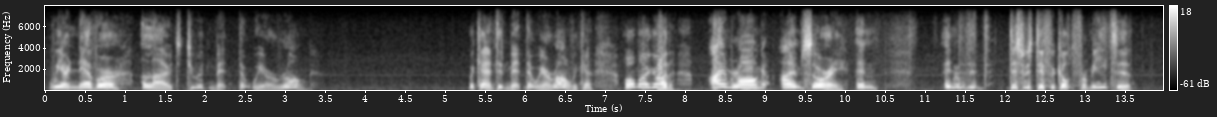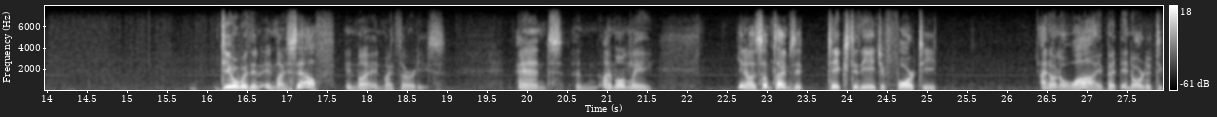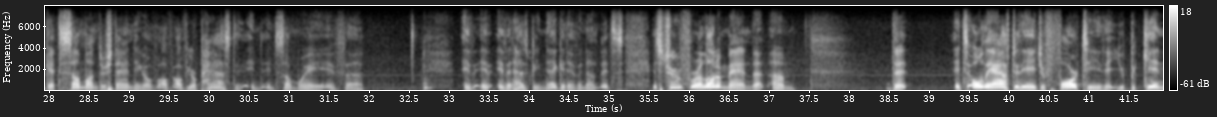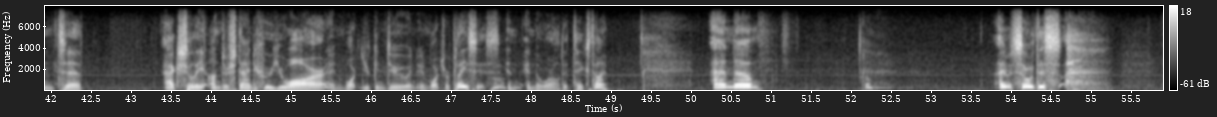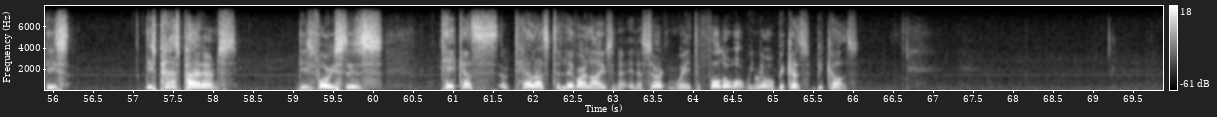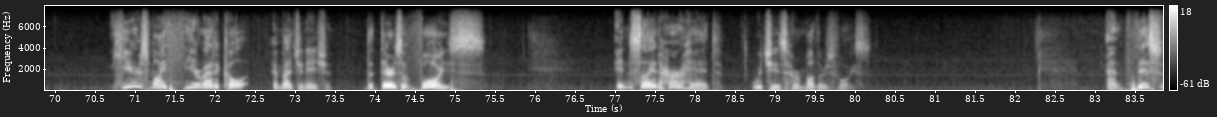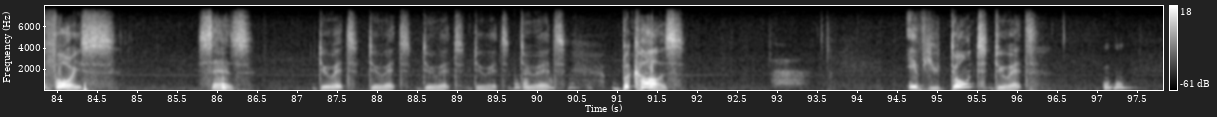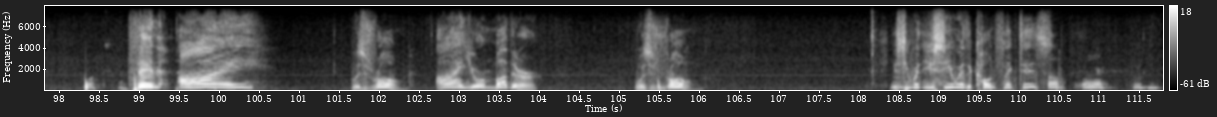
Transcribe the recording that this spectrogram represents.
we are never allowed to admit that we are wrong. We can't admit that we are wrong. We can't. Oh my God, I'm wrong. I'm sorry. And and th- th- this was difficult for me to deal with in, in myself in my in my 30s and and I'm only you know sometimes it takes to the age of 40 I don't know why but in order to get some understanding of, of, of your past in, in some way if, uh, if if if it has been negative. And uh, it's it's true for a lot of men that um that it's only after the age of 40 that you begin to actually understand who you are and what you can do and, and what your place is in, in the world. It takes time. And um, Mhm. and so this these these past patterns, these voices take us or tell us to live our lives in a, in a certain way to follow what we know because because here's my theoretical imagination that there's a voice inside her head which is her mother's voice. And this voice says, do it, do it, do it, do it, do it, because if you don't do it, Mhm. Then I was wrong. I, your mother, was wrong. You see what you see where the conflict is? Oh, yes. Mhm.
